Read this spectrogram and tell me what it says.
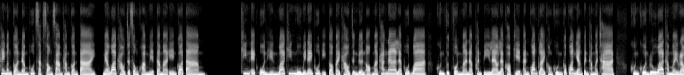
ให้มังกรดำพูดสักสองสามคำก่อนตาย แม้ว่าเขาจะส่งความเมตตามาเองก็ตาม คิงเอ็กโอนเห็นว่าคิงมูไม่ได้พูดอีกต่อไปเขาจึงเดินออกมาข้างหน้าและพูดว่า คุณฝึกฝนมานับพันปีแล้วและขอบเขตอันกว้างไกลของคุณก็กว้างอย่างเป็นธรรมชาติ คุณควรรู้ว่าทำไมเรา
